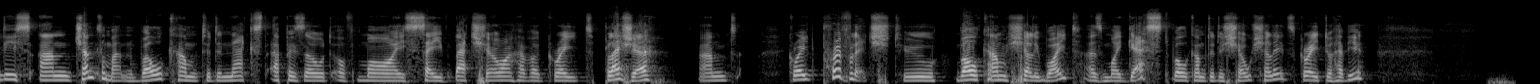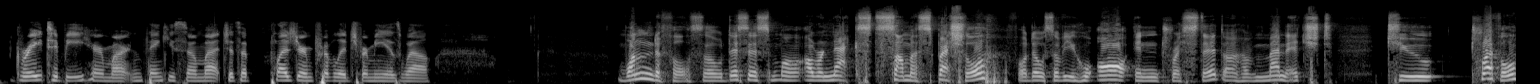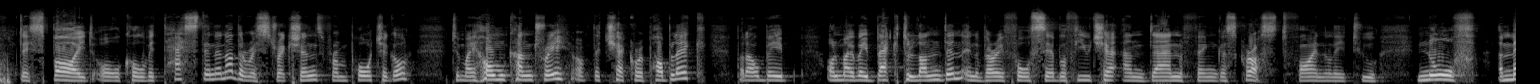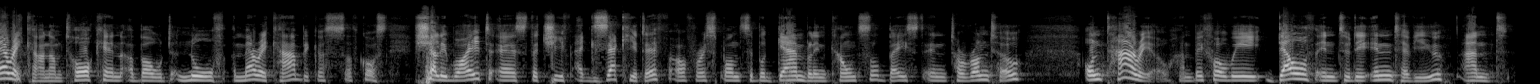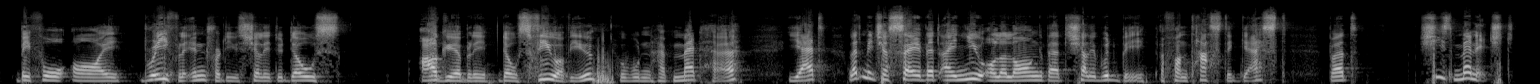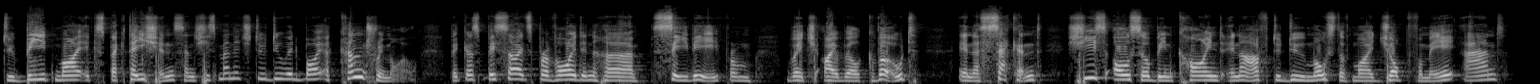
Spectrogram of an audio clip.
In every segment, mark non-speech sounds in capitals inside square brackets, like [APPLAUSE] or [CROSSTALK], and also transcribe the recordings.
Ladies and gentlemen, welcome to the next episode of my Safe Bet Show. I have a great pleasure and great privilege to welcome Shelley White as my guest. Welcome to the show, Shelley. It's great to have you. Great to be here, Martin. Thank you so much. It's a pleasure and privilege for me as well. Wonderful. So, this is my, our next summer special. For those of you who are interested, I have managed to travel despite all COVID testing and other restrictions from Portugal to my home country of the Czech Republic. But I'll be on my way back to London in a very foreseeable future, and then, fingers crossed, finally to North America, and I'm talking about North America because, of course, Shelley White is the chief executive of Responsible Gambling Council based in Toronto, Ontario. And before we delve into the interview, and before I briefly introduce Shelley to those, arguably, those few of you who wouldn't have met her, yet, let me just say that I knew all along that Shelley would be a fantastic guest, but she's managed to beat my expectations and she's managed to do it by a country mile. Because besides providing her CV, from which I will quote in a second, she's also been kind enough to do most of my job for me and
